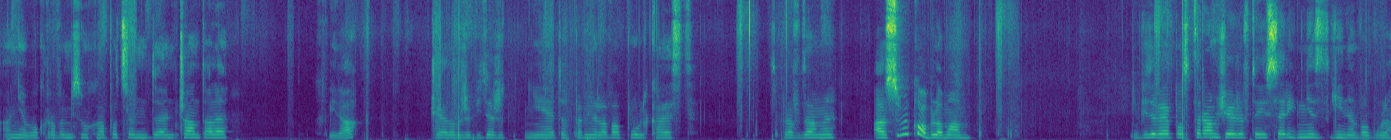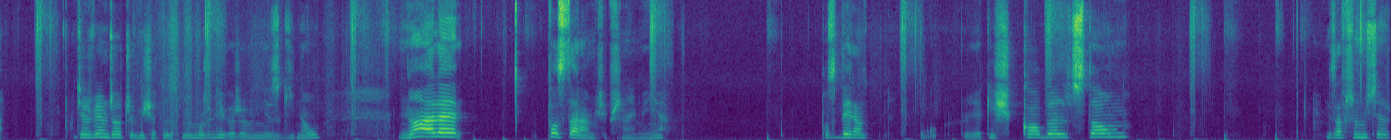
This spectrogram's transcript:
A nie, bo krowy mi są chyba potrzebne do enchant, ale... Chwila. Czy ja dobrze widzę, że... Nie, to pewnie lawa pulka jest. Sprawdzamy. A w sumie kobla mam. I widzowie, postaram się, że w tej serii nie zginę w ogóle. Chociaż wiem, że oczywiście to jest niemożliwe, żebym nie zginął. No ale postaram się przynajmniej, nie? Pozbieram jakiś cobblestone. Zawsze myślę,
